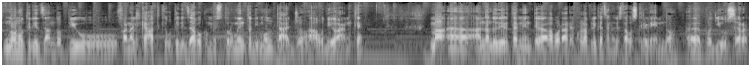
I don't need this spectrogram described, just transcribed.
non utilizzando più Final Cut che utilizzavo come strumento di montaggio, audio anche, ma eh, andando direttamente a lavorare con l'applicazione che stavo scrivendo, eh, Poduser.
